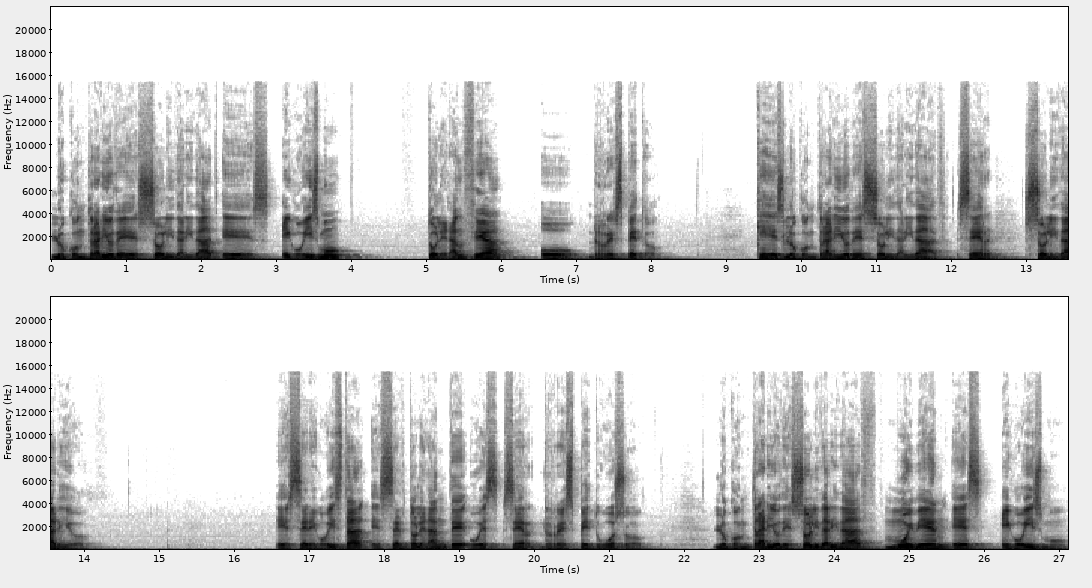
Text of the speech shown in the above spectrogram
Lo contrario de solidaridad es egoísmo, tolerancia o respeto. ¿Qué es lo contrario de solidaridad? Ser solidario. ¿Es ser egoísta? ¿Es ser tolerante? ¿O es ser respetuoso? Lo contrario de solidaridad, muy bien, es egoísmo.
